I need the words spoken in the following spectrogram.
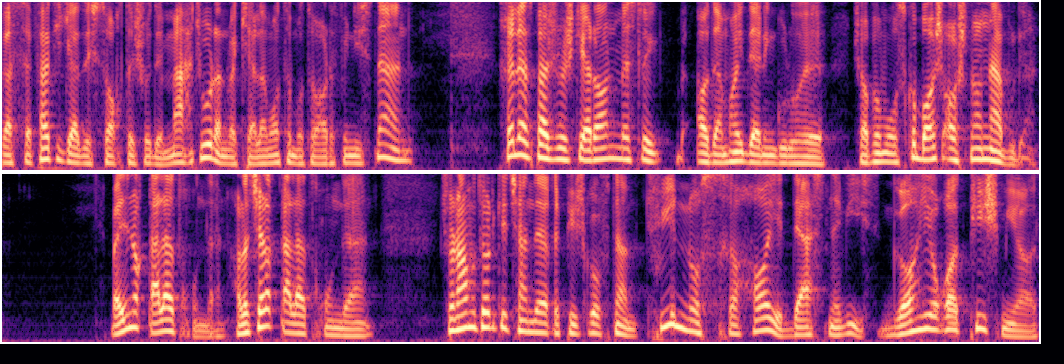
و صفتی که ازش ساخته شده محجورن و کلمات متعارفی نیستند خیلی از پژوهشگران مثل آدمهایی در این گروه چاپ مسکو باش آشنا نبودن. و اینو غلط خوندن. حالا چرا غلط خوندن؟ چون همونطور که چند دقیقه پیش گفتم توی نسخه های دستنویس گاهی اوقات پیش میاد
